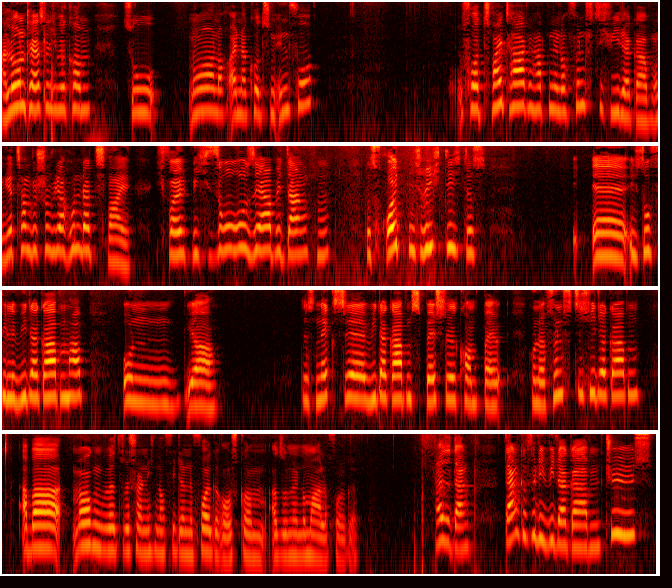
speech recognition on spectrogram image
Hallo und herzlich willkommen zu nur noch einer kurzen Info. Vor zwei Tagen hatten wir noch 50 Wiedergaben und jetzt haben wir schon wieder 102. Ich wollte mich so sehr bedanken. Das freut mich richtig, dass äh, ich so viele Wiedergaben habe. Und ja, das nächste Wiedergaben-Special kommt bei 150 Wiedergaben. Aber morgen wird wahrscheinlich noch wieder eine Folge rauskommen, also eine normale Folge. Also dank, danke für die Wiedergaben. Tschüss.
